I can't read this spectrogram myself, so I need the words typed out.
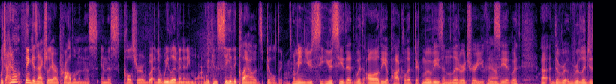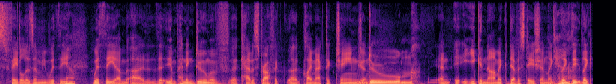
which I don't think is actually our problem in this in this culture that we live in anymore. We can see the clouds building. I mean, you see you see that with all the apocalyptic movies and literature. You can see it with uh, the re- religious fatalism, with the Yeah. With the um, uh, the impending doom of uh, catastrophic uh, climactic change and Doom. and e- economic devastation. Like like the like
